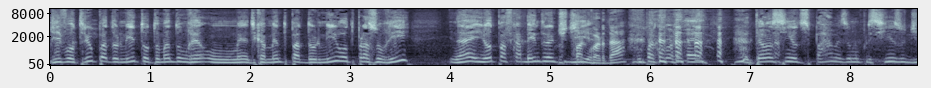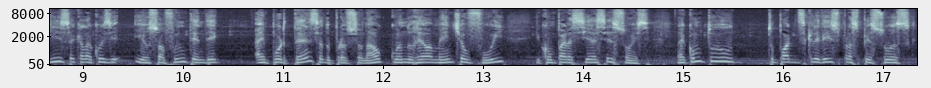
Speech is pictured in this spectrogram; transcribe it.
Rivotril para dormir, tô tomando um, um medicamento para dormir, outro para sorrir, né? E outro para ficar bem durante o Pra dia. acordar? Um pra acordar, é. Então assim, eu disse, pá, mas eu não preciso disso, aquela coisa. E eu só fui entender a importância do profissional quando realmente eu fui e compareci às sessões. Né? Como tu, tu pode descrever isso para as pessoas, para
